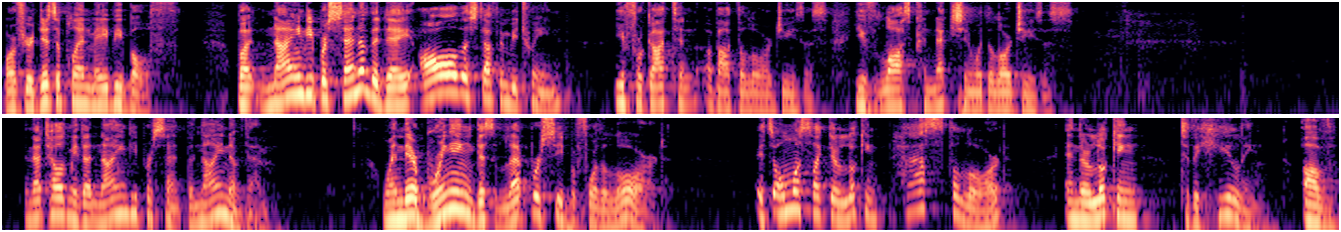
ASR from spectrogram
or if you're disciplined, maybe both. But 90% of the day, all the stuff in between, You've forgotten about the Lord Jesus. You've lost connection with the Lord Jesus. And that tells me that 90%, the nine of them, when they're bringing this leprosy before the Lord, it's almost like they're looking past the Lord and they're looking to the healing of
